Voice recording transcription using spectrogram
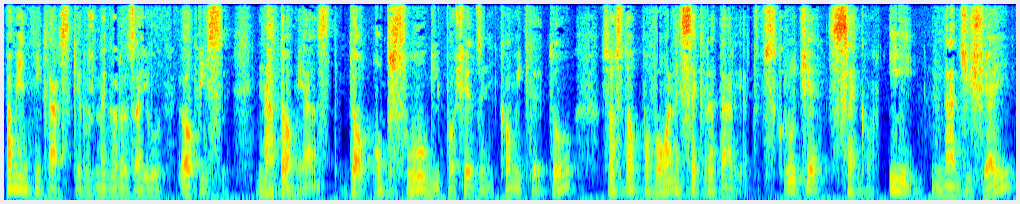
pamiętnikarskie różnego rodzaju opisy. Natomiast do obsługi posiedzeń komitetu został powołany sekretariat, w skrócie SEKOR. I na dzisiaj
